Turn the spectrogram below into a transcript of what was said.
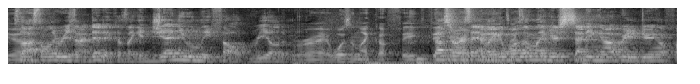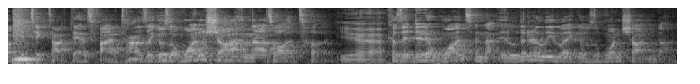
yeah. So that's the only reason I did it because like it genuinely felt real to me. Right. It wasn't like a fake thing. That's what I'm saying. Like it wasn't like you're setting up or you're doing a fucking TikTok dance five times. Like it was a one shot and that's all it took. Yeah. Because they did it once and that, it literally like it was one shot and done.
